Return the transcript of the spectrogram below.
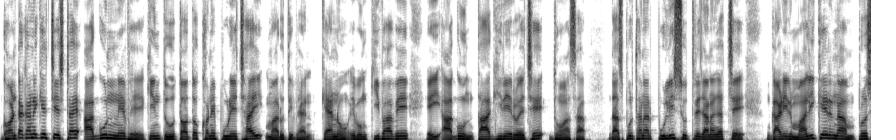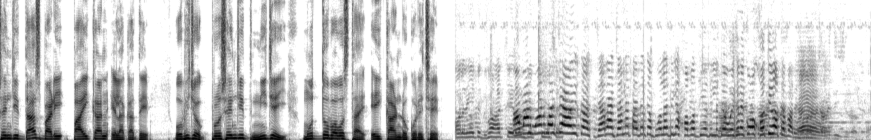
ঘণ্টাখানেকের চেষ্টায় আগুন নেভে কিন্তু ততক্ষণে পুড়ে ছাই মারুতি ভ্যান। কেন এবং কীভাবে এই আগুন তা ঘিরে রয়েছে ধোঁয়াশা? দাসপুর থানার পুলিশ সূত্রে জানা যাচ্ছে গাড়ির মালিকের নাম প্রসেনজিৎ দাস বাড়ি পাইকান এলাকাতে। অভিযোগ প্রসেনজিৎ নিজেই মদ্যপ অবস্থায় এই কাণ্ড করেছে। আমার মন বলছে যারা জানে তাদেরকে বলে দিলে খবর দিয়ে দিলে ওইখানে কোনো ক্ষতি হতে পারে। গাছ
